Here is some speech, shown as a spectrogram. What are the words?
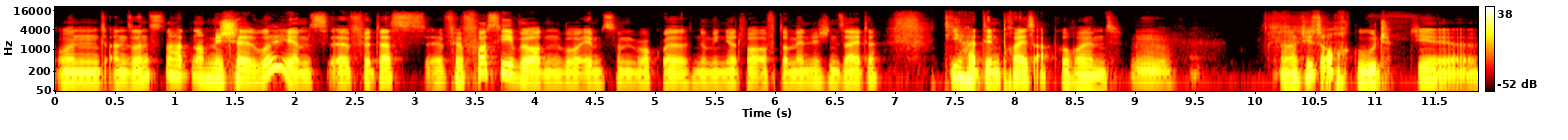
Und ansonsten hat noch Michelle Williams äh, für das, äh, für Fosse Würden, wo eben zum Rockwell nominiert war auf der männlichen Seite, die hat den Preis abgeräumt. Hm. Ja, die ist auch gut. Die äh,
